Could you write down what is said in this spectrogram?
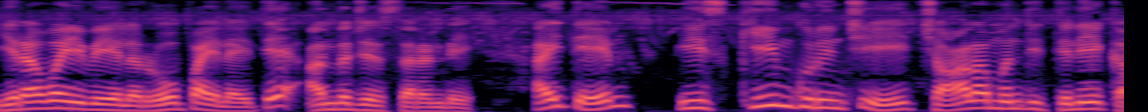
ఇరవై వేల రూపాయలు అయితే అందజేస్తారండి. అయితే ఈ స్కీమ్ గురించి చాలామంది తెలియక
